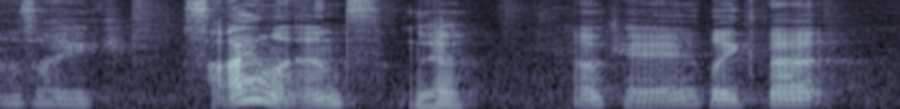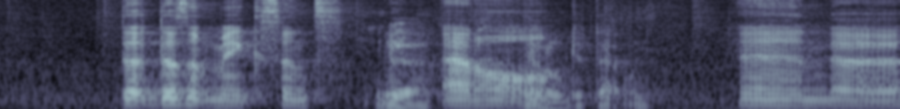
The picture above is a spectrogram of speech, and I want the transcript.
I was like, silence. Yeah, Okay, like that. That doesn't make sense yeah. at all. I don't get that one. and uh,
